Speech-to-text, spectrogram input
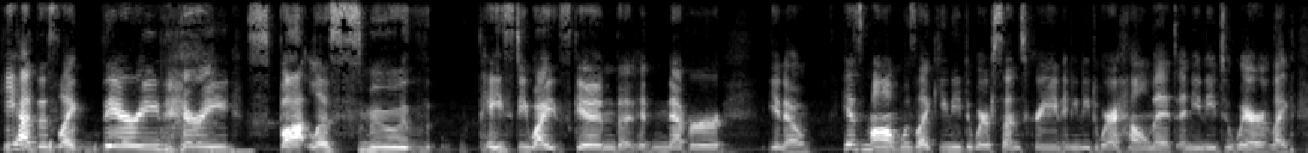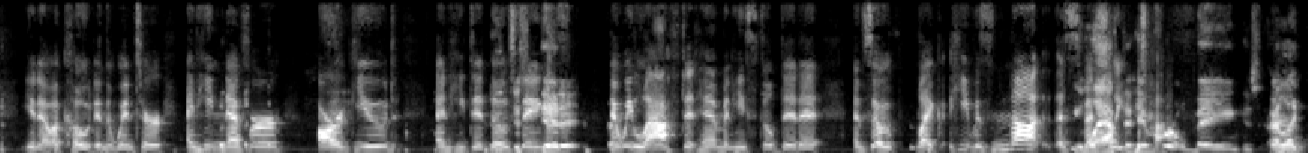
he had this, like, very, very spotless, smooth, pasty white skin that had never, you know, his mom was like, you need to wear sunscreen and you need to wear a helmet and you need to wear, like, you know, a coat in the winter. And he never argued and he did those just things. did it. And we laughed at him and he still did it. And so, like, he was not You especially laughed at him tough. for obeying his I like.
